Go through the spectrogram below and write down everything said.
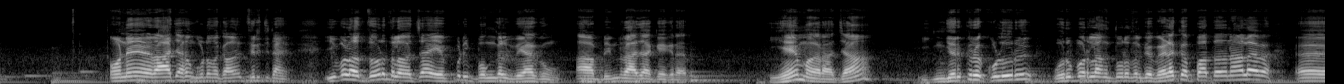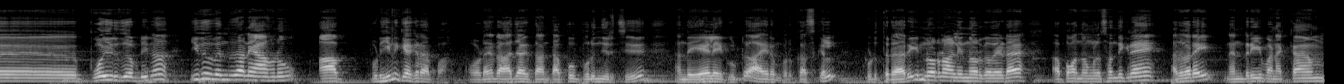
உடனே ராஜாவும் குடும்பக்காரங்க சிரிச்சிட்டாங்க. இவ்வளோ தூரத்தில் வச்சா எப்படி பொங்கல் வேகும்? அப்படின்னு ராஜா கேட்குறாரு ஏன் மகாராஜா? இங்கே இருக்கிற குளிர் ஒரு பொருளாங்க தூரத்தில் இருக்க விளக்க பார்த்ததுனால போயிடுது அப்படின்னா இது வந்து தானே ஆகணும்? அப்படின்னு கேட்குறாப்பா உடனே ராஜாவுக்கு தான் தப்பு புரிஞ்சிருச்சு. அந்த ஏழையை கூப்பிட்டு ஆயிரம் பொற்காசுகள் கொடுத்துறாரு. இன்னொரு நாள் இன்னொரு கதையோட அப்போ வந்து உங்களை சந்திக்கிறேன். அதுவரை நன்றி வணக்கம்.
